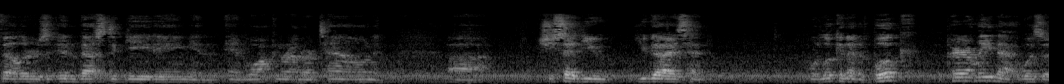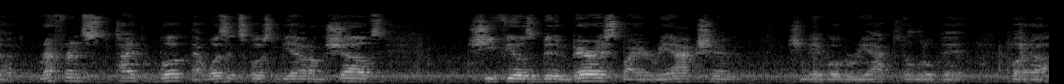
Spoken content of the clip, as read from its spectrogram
fellers investigating and, and walking around our town. And uh, she said you you guys had were looking at a book apparently that was a reference type of book that wasn't supposed to be out on the shelves. She feels a bit embarrassed by her reaction. She may have overreacted a little bit, but uh,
